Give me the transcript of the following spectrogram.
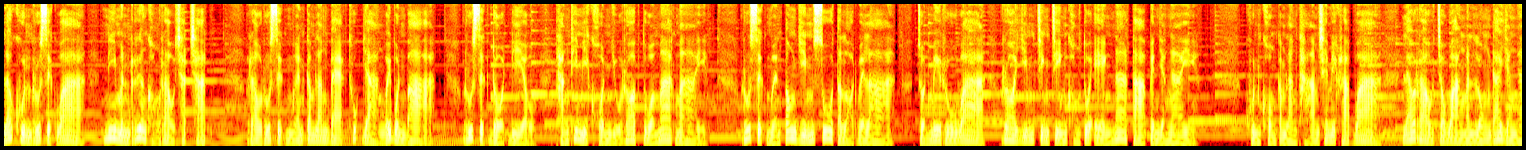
แล้วคุณรู้สึกว่านี่มันเรื่องของเราชัดๆ เรารู้สึกเหมือนกำลังแบกทุกอย่างไว้บนบ่ารู้สึกโดดเดี่ยว ทั้งที่มีคนอยู่รอบตัวมากมาย รู้สึกเหมือนต้องยิ้มสู้ตลอดเวลา จนไม่รู้ว่ารอยยิ้มจริงๆ ของตัวเองหน้าตาเป็นยังไง คุณคงกำลังถามใช่ไหมครับว่า แล้วเราจะวางมันลงได้ยังไง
